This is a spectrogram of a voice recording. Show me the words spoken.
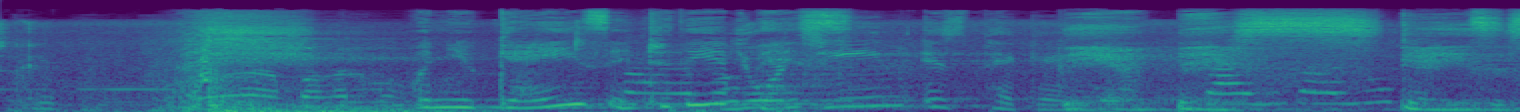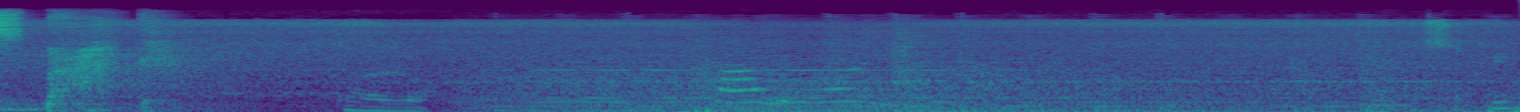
Sakit. Bakal mo. When you gaze into the Your abyss, team is picking. abyss gazes back. Talo. Paano nga? Sakit.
